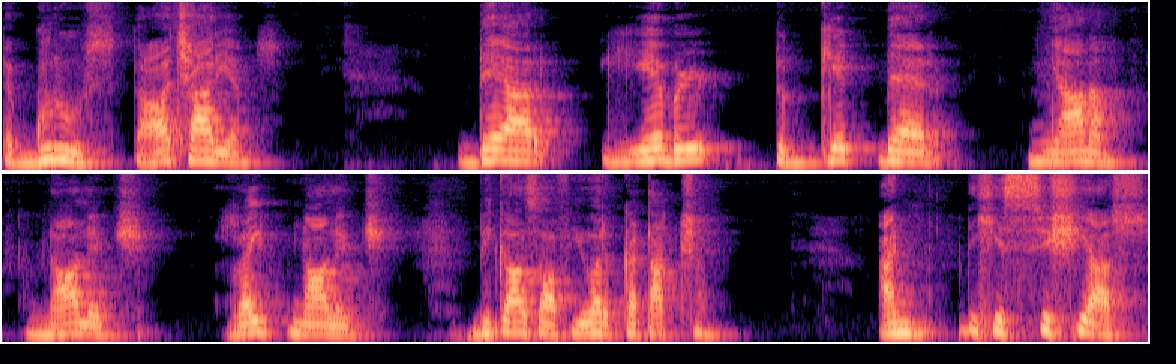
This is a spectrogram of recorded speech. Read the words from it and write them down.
the Gurus, the Acharyans, they are able to get their jnana, knowledge, right knowledge, because of your kataksham. And his sishyas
